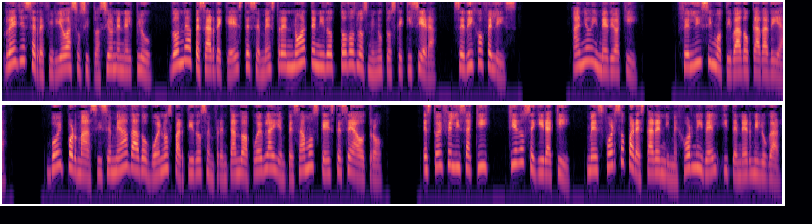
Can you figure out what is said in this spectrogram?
Reyes se refirió a su situación en el club, donde a pesar de que este semestre no ha tenido todos los minutos que quisiera, se dijo feliz. Año y medio aquí. Feliz y motivado cada día. Voy por más y se me ha dado buenos partidos enfrentando a Puebla y empezamos que este sea otro. Estoy feliz aquí, quiero seguir aquí, me esfuerzo para estar en mi mejor nivel y tener mi lugar.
